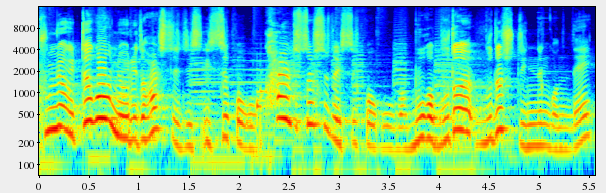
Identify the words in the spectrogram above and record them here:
분명히 뜨거운 요리도 할 수 있을 거고 칼도 쓸 수도 있을 거고 막 뭐가 묻어, 묻을 수도 있는 건데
